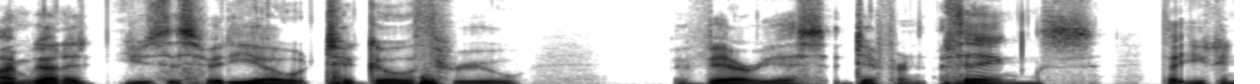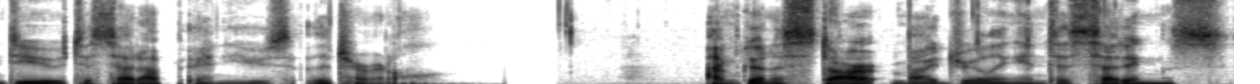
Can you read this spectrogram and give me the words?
I'm going to use this video to go through various different things that you can do to set up and use the terminal. I'm going to start by drilling into settings.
